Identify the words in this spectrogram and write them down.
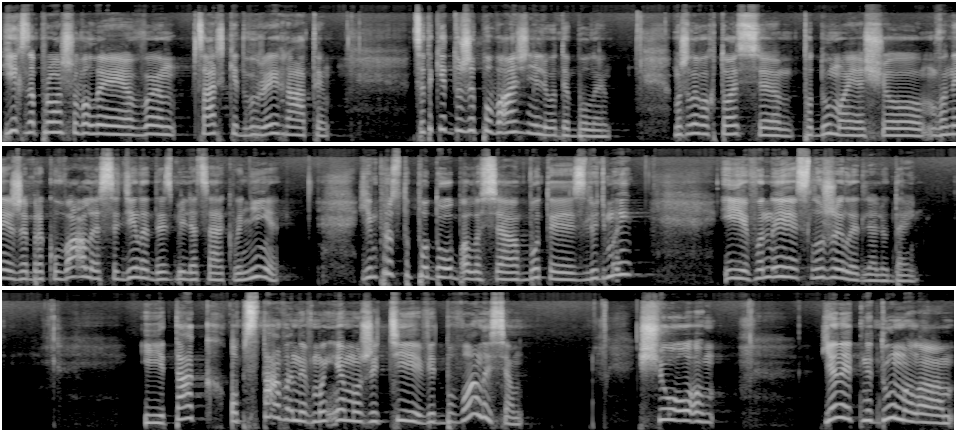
Їх запрошували в царські двори грати. Це такі дуже поважні люди були. Можливо, хтось е, подумає, що вони жебракували, сиділи десь біля церкви. Ні. Їм просто подобалося бути з людьми, і вони служили для людей. І так обставини в моєму житті відбувалися, що я навіть не думала,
